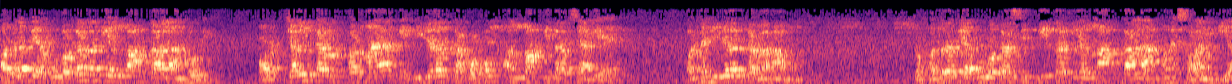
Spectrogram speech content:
حضرت ابو بکر رضی اللہ تعالیٰ عنہ اور چل کر فرمایا کہ ہجرت کا حکم اللہ کی طرف سے آگے ہے۔ اور میں ہجرت کر رہا ہوں۔ تو حضرت ابو بکر صدیق رضی اللہ تعالیٰ عنہ نے سوال کیا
